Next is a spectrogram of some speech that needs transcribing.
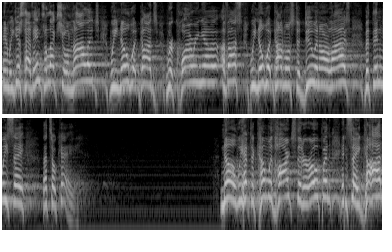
and we just have intellectual knowledge. We know what God's requiring of us. We know what God wants to do in our lives. But then we say, that's okay. No, we have to come with hearts that are open and say, God,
